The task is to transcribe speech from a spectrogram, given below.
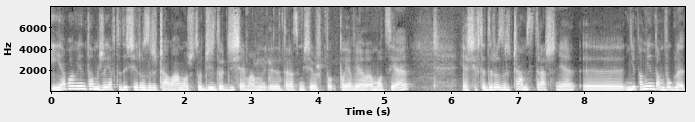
I ja pamiętam, że ja wtedy się rozryczałam, może to dziś, do dzisiaj mam, y, teraz mi się już po, pojawiają emocje. Ja się wtedy rozryczałam strasznie. Yy, nie pamiętam w ogóle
